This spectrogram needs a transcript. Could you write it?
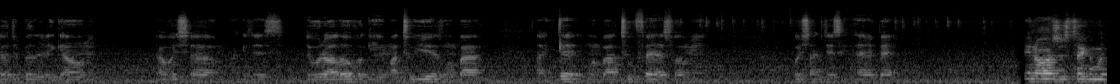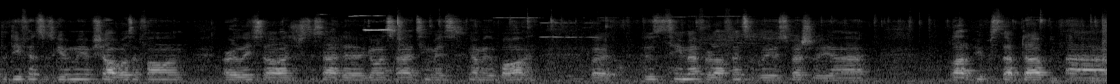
eligibility gone, and I wish uh, I could just do it all over again. My two years went by like that, went by too fast for me. Wish I could just had it back. You know, I was just taking what the defense was giving me. If shot wasn't falling early, so I just decided to go inside. Teammates got me the ball, and, but it was a team effort offensively, especially. Uh, a lot of people stepped up, uh,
